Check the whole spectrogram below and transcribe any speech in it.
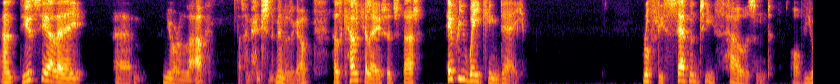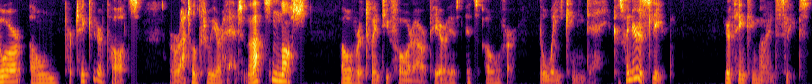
And the UCLA um, Neural Lab, that I mentioned a minute ago, has calculated that every waking day, roughly 70,000 of your own particular thoughts rattle through your head. And that's not over a 24 hour period, it's over the waking day. Because when you're asleep, your thinking mind sleeps.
